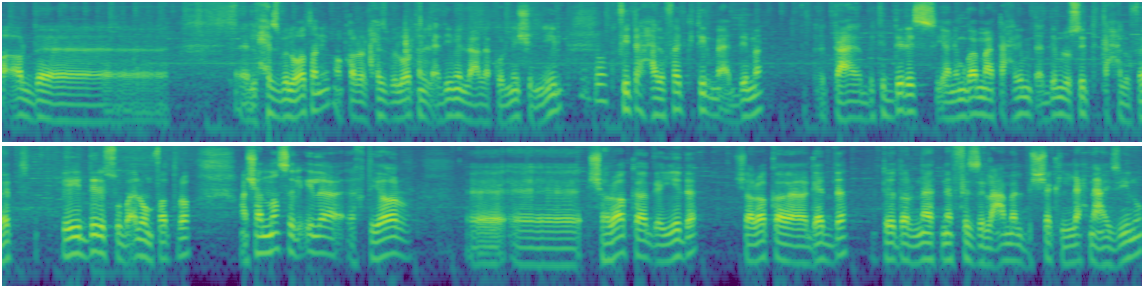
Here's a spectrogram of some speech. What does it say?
ارض الحزب الوطني مقر الحزب الوطني القديم اللي على كورنيش النيل. في تحالفات كتير مقدمة. بتدرس يعني مجمع التحرير متقدم له ست تحالفات بيدرسوا بقالهم فترة عشان نصل إلى اختيار شراكة جيدة شراكة جادة تقدر إنها تنفذ العمل بالشكل اللي إحنا عايزينه.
